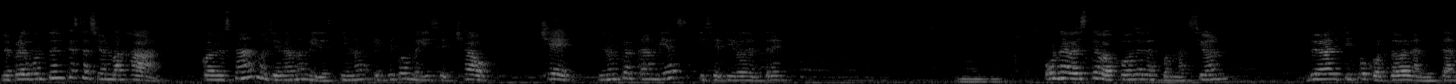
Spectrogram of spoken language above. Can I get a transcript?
Me preguntó en qué estación bajaba. Cuando estábamos llegando a mi destino, el tipo me dice, chao, che, nunca cambias y se tiró del tren. Una vez que bajó de la formación, veo al tipo cortado a la mitad.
